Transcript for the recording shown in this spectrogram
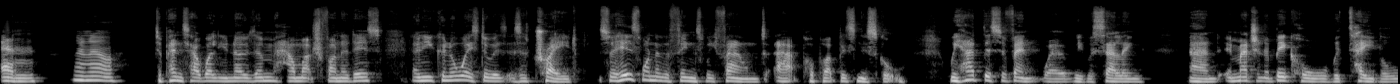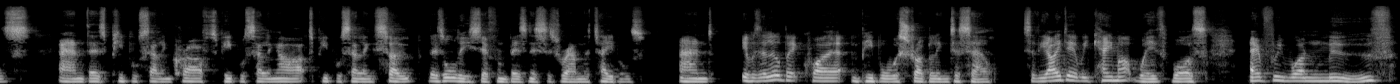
And I don't know. Depends how well you know them, how much fun it is. And you can always do it as a trade. So here's one of the things we found at Pop Up Business School. We had this event where we were selling and imagine a big hall with tables and there's people selling crafts, people selling art, people selling soap. There's all these different businesses around the tables. And it was a little bit quiet and people were struggling to sell. So the idea we came up with was everyone move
